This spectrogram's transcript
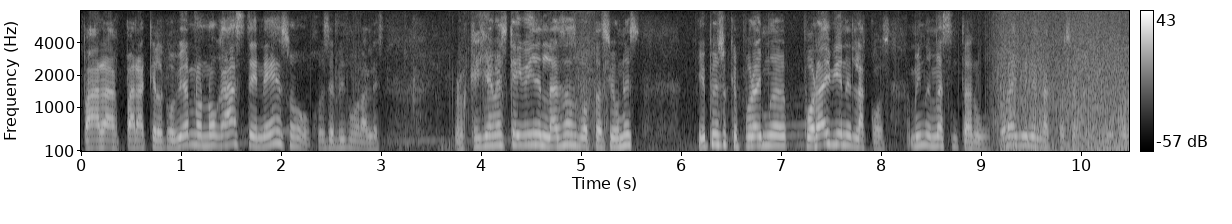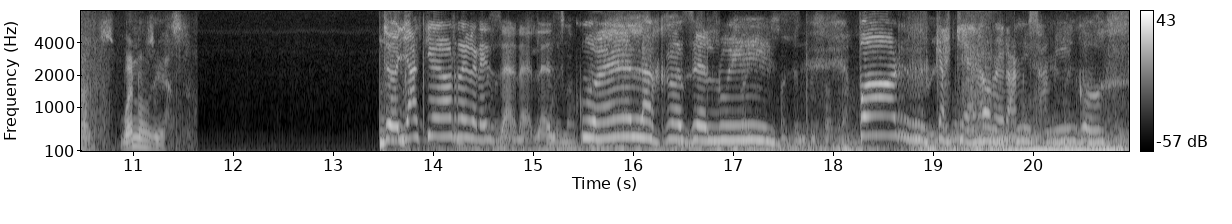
para, para que el gobierno no gaste en eso, José Luis Morales. Porque ya ves que ahí vienen las esas votaciones. Yo pienso que por ahí, por ahí viene la cosa. A mí no me hacen tarugo. Por ahí viene la cosa, José Luis Morales. Buenos días. Yo ya quiero regresar a la escuela, José Luis, porque quiero ver a mis amigos.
